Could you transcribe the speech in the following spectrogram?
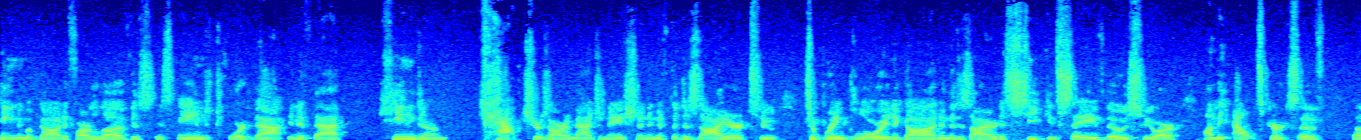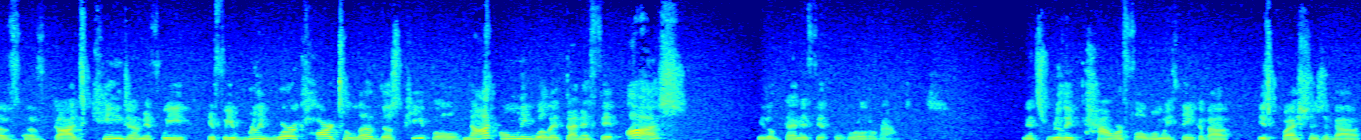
kingdom of God, if our love is, is aimed toward that, and if that kingdom captures our imagination, and if the desire to, to bring glory to God and the desire to seek and save those who are on the outskirts of, of, of God's kingdom, if we, if we really work hard to love those people, not only will it benefit us, it'll benefit the world around us. And it's really powerful when we think about these questions about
